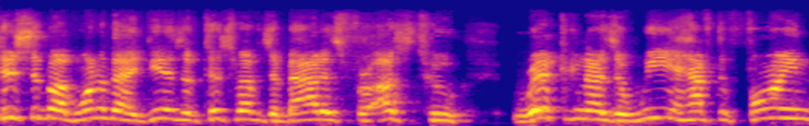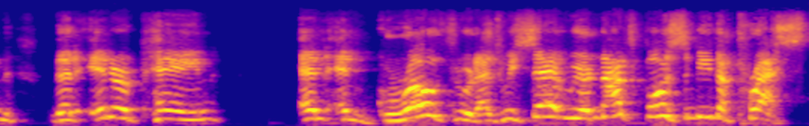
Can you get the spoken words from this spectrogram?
Tisha B'av, one of the ideas of Tisha B'av is about is for us to recognize that we have to find that inner pain and, and grow through it. As we said, we are not supposed to be depressed.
